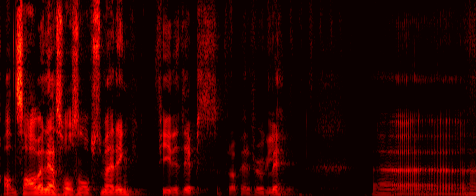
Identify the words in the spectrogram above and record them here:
han sa vel, jeg så sånn oppsummering, fire tips fra Per Fugli. Uh,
